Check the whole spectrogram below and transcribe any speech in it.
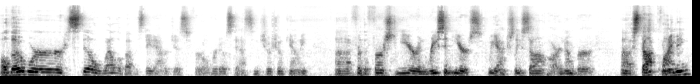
although we're still well above the state averages for overdose deaths in Shoshone County, uh, for the first year in recent years, we actually saw our number uh, stop climbing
